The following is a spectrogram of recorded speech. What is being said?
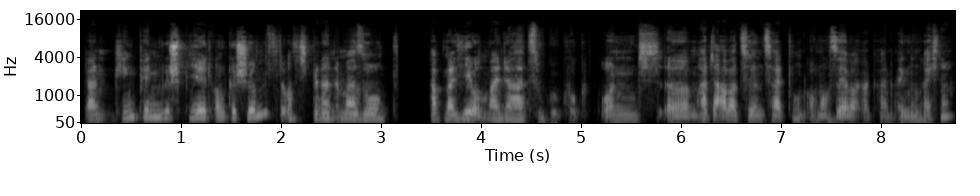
dann Kingpin gespielt und geschimpft. Und ich bin dann immer so, hab mal hier und mal da zugeguckt. Und ähm, hatte aber zu dem Zeitpunkt auch noch selber gar keinen eigenen Rechner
